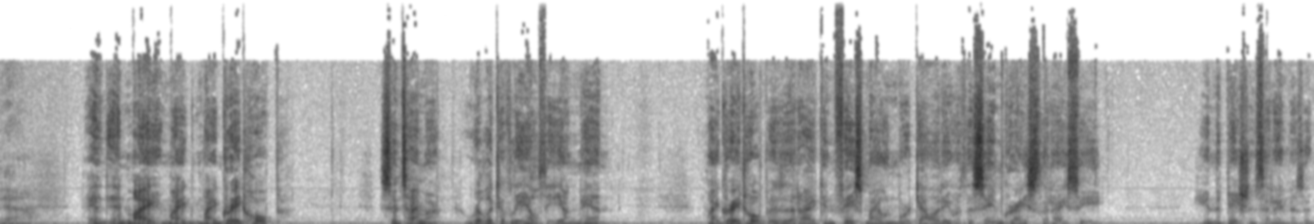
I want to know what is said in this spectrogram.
Yeah. And, and my, my, my great hope, since I'm a relatively healthy young man, my great hope is that I can face my own mortality with the same grace that I see in the patients that I visit.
